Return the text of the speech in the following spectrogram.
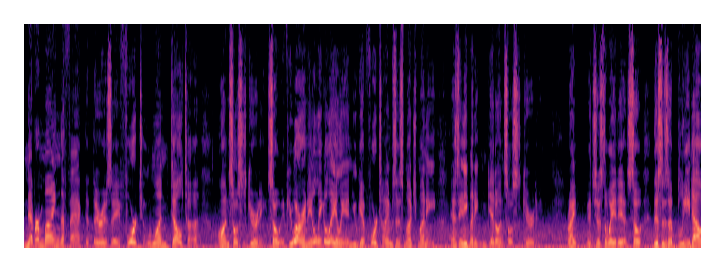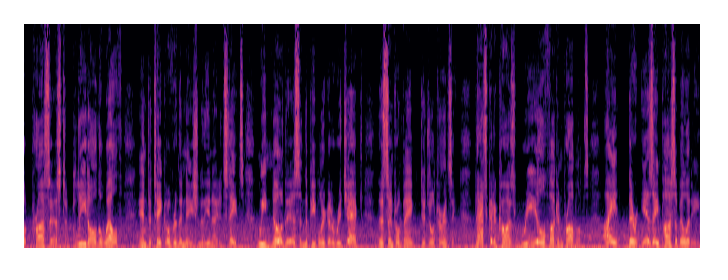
Never mind the fact that there is a 421 delta on Social Security. So if you are an illegal alien, you get four times as much money as anybody can get on Social Security right? It's just the way it is. So this is a bleed out process to bleed all the wealth and to take over the nation of the United States. We know this, and the people are going to reject the central bank digital currency. That's going to cause real fucking problems. I there is a possibility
